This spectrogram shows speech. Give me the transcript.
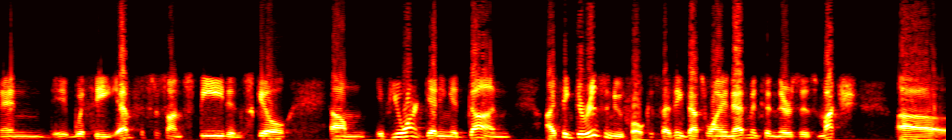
And it, with the emphasis on speed and skill, um, if you aren't getting it done, I think there is a new focus. I think that's why in Edmonton there's as much uh,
